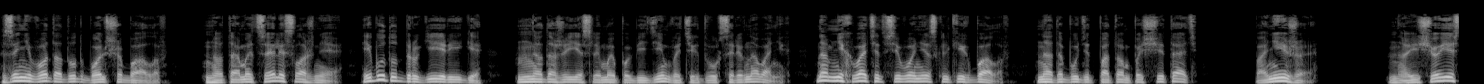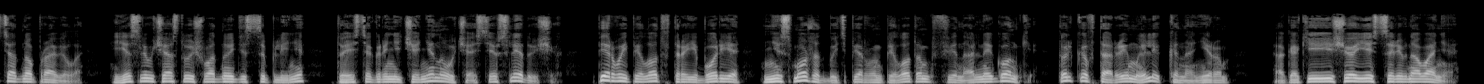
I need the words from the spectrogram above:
за него дадут больше баллов. Но там и цели сложнее, и будут другие риги. Но даже если мы победим в этих двух соревнованиях, нам не хватит всего нескольких баллов. Надо будет потом посчитать. Пониже. Но еще есть одно правило. Если участвуешь в одной дисциплине, то есть ограничение на участие в следующих. Первый пилот в троеборье не сможет быть первым пилотом в финальной гонке, только вторым или канониром. А какие еще есть соревнования?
